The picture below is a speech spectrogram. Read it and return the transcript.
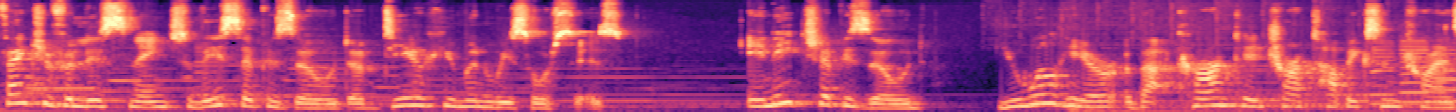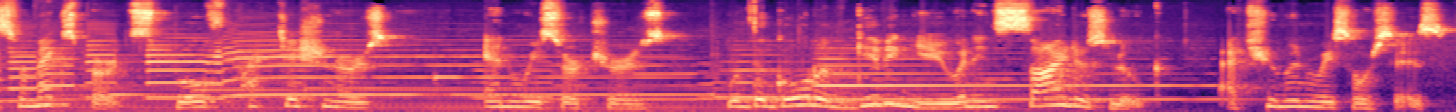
Thank you for listening to this episode of Dear Human Resources. In each episode, you will hear about current HR topics and trends from experts, both practitioners and researchers, with the goal of giving you an insider's look at human resources.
